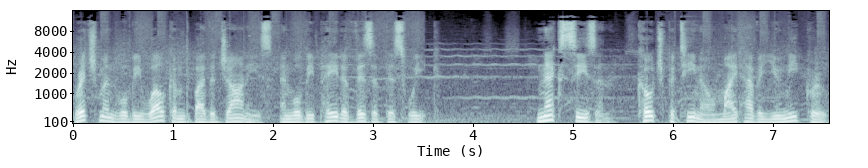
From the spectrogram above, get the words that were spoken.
Richmond will be welcomed by the Johnnies and will be paid a visit this week. Next season, Coach Pitino might have a unique group,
